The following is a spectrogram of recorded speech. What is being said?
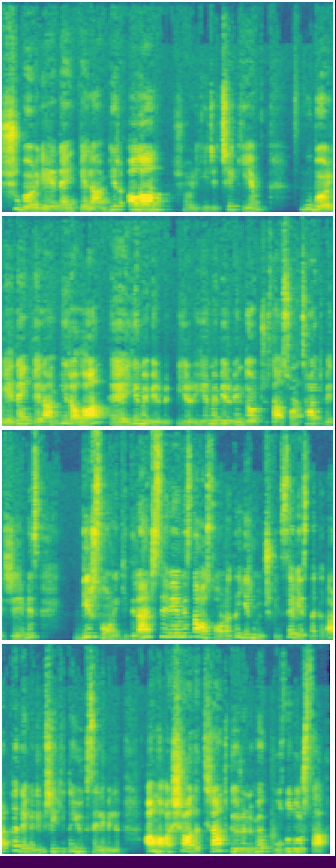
şu bölgeye denk gelen bir alan şöyle iyice çekeyim. Bu bölgeye denk gelen bir alan e, 21 bir- 21.400'den sonra takip edeceğimiz bir sonraki direnç seviyemiz daha sonra da 23.000 seviyesine kadar kademeli bir şekilde yükselebilir. Ama aşağıda trend görünümü bozulursa,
